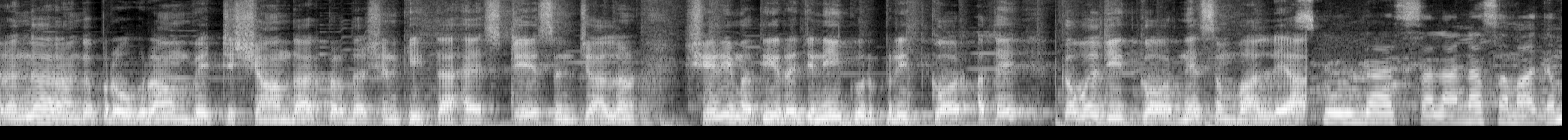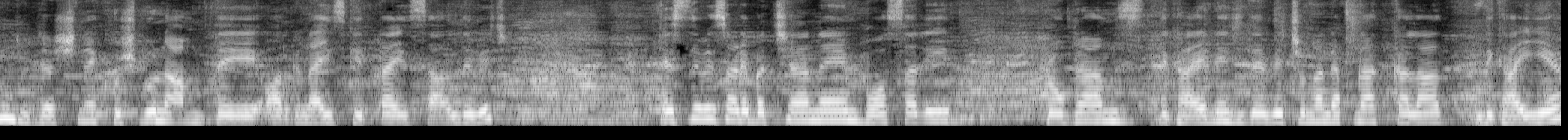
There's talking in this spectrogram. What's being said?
ਰੰਗਾ ਰੰਗ ਪ੍ਰੋਗਰਾਮ ਵਿੱਚ ਸ਼ਾਨਦਾਰ ਪ੍ਰਦਰਸ਼ਨ ਕੀਤਾ ਹੈ। ਸਟੇਜ ਸੰਚਾਲਨ ਸ਼੍ਰੀਮਤੀ ਰਜਨੀ ਗੁਰਪ੍ਰੀਤ ਕੌਰ ਅਤੇ ਕਵਲਜੀਤ ਕੌਰ ਨੇ ਸੰਭਾਲਿਆ। ਸਕੂਲ ਦਾ ਸਾਲਾਨਾ ਸਮਾਗਮ ਜੋ ਜਸ਼ਨੇ ਖੁਸ਼ਬੂ ਨਾਮ ਤੇ ਆਰਗੇਨਾਈਜ਼ ਕੀਤਾ ਇਸ ਸਾਲ ਦੇ ਵਿੱਚ। ਇਸ ਦੇ ਵਿੱਚ ਸਾਡੇ ਬੱਚਿਆਂ ਨੇ ਬਹੁਤ ਸਾਰੀ ਪ੍ਰੋਗਰਾਮਸ ਦਿਖਾਏ ਨੇ, ਜਿਹਦੇ ਵਿੱਚ ਉਹਨਾਂ ਨੇ ਆਪਣਾ ਕਲਾ ਦਿਖਾਈ ਹੈ।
